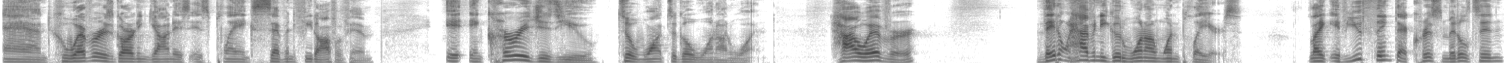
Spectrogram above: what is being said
and whoever is guarding Giannis is playing seven feet off of him. It encourages you to want to go one on one. However, they don't have any good one on one players. Like if you think that Khris Middleton,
